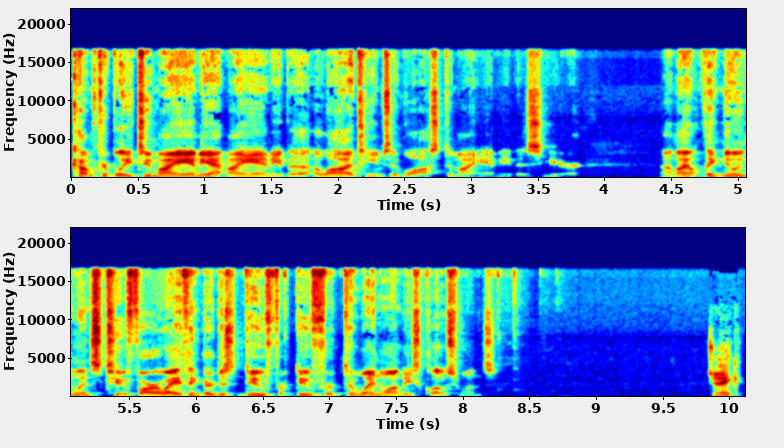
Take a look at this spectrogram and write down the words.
comfortably to Miami at Miami, but a lot of teams have lost to Miami this year. Um, I don't think New England's too far away. I think they're just due for due for to win one of these close ones. Jake.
